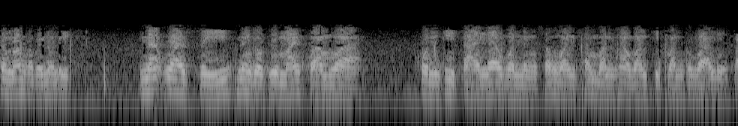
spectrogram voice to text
สมน้ำเข้าไปนั่นอีกนวสีนั่นก็คือหมายความว่าคนที่ตายแล้ววันหนึ่งสองวันสามวันห้าวันสิบวันก็ว่าเหลือไป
